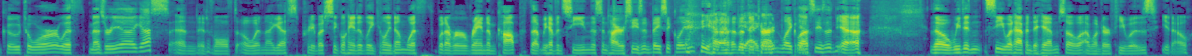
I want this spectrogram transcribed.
go to war with Masseria, I guess, and it involved Owen, I guess, pretty much single handedly killing him with whatever random cop that we haven't seen this entire season, basically, Yeah, uh, that they turned like Yeah. last season. Yeah. Though we didn't see what happened to him, so I wonder if he was, you know,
